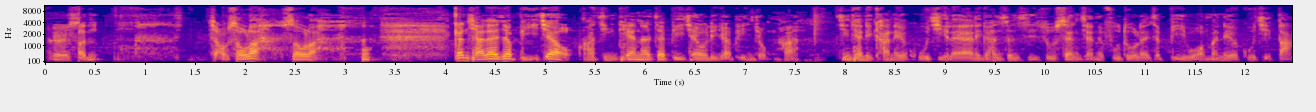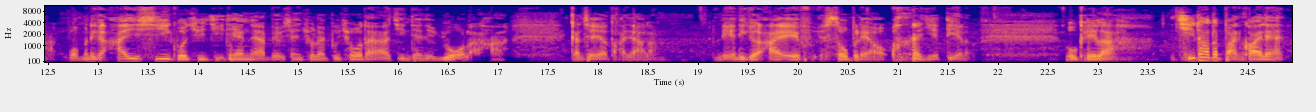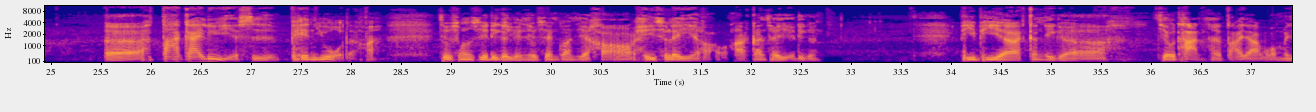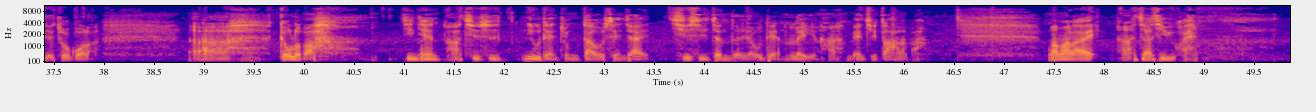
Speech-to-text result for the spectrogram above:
二三，早收了，收了。刚才 呢在比较啊，今天呢在比较那个品种哈。今天你看那个股指呢，那个恒生指数上涨的幅度呢，就比我们那个股指大。我们那个 IC 过去几天呢表现出来不错的啊，今天就弱了哈。刚才要打压了，连那个 IF 也受不了，也跌了。OK 啦，其他的板块呢，呃，大概率也是偏弱的哈。就算是那个原油相关也好，黑色类也好啊，刚才有那个。PP 啊，跟那个焦炭和打压，我们也做过了，啊，够了吧？今天啊，其实六点钟到现在，其实真的有点累了哈，年纪大了吧？慢慢来啊，假期愉快。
